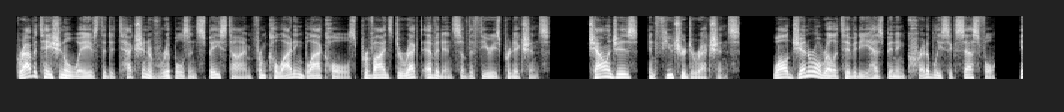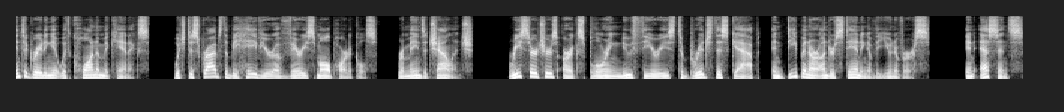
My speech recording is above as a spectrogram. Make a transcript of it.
Gravitational waves The detection of ripples in spacetime from colliding black holes provides direct evidence of the theory's predictions challenges, and future directions. While general relativity has been incredibly successful, integrating it with quantum mechanics, which describes the behavior of very small particles, remains a challenge. Researchers are exploring new theories to bridge this gap and deepen our understanding of the universe. In essence,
